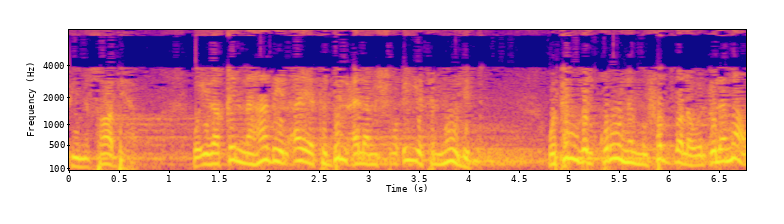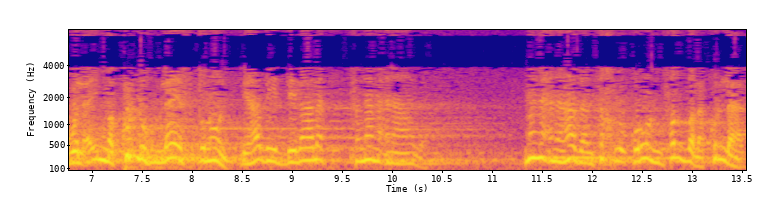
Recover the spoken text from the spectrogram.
في نصابها. وإذا قلنا هذه الآية تدل على مشروعية المولد وتمضي القرون المفضلة والعلماء والأئمة كلهم لا يفطنون لهذه الدلالة فما معنى هذا؟ ما معنى هذا أن تخلو القرون المفضلة كلها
